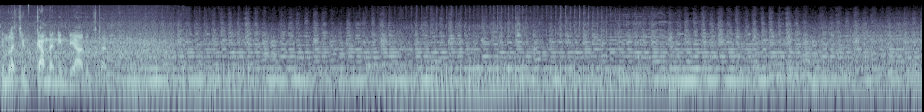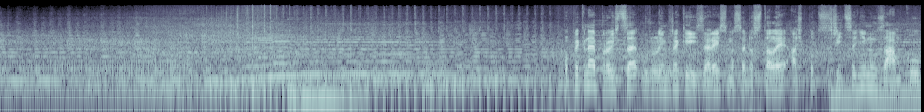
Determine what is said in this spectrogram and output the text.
tímhletím kamenným viaduktem. Pěkné projížďce údolím řeky Jizery jsme se dostali až pod zříceninu zámku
